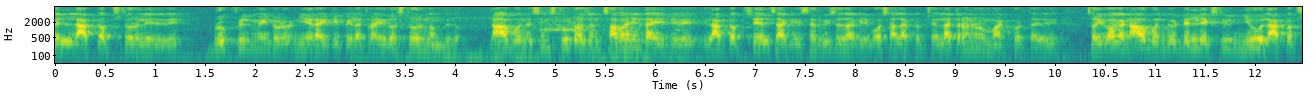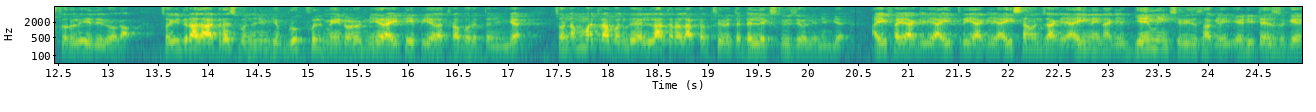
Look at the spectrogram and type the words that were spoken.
ಡೆಲ್ ಲ್ಯಾಪ್ಟಾಪ್ ಸ್ಟೋರಲ್ಲಿ ಇದ್ದೀವಿ Brookfield main road near I T P ಹತ್ರ ಇರೋ ಸ್ಟೋರ್ ನಮ್ಮದು ನಾವು ಬಂದು ಸಿನ್ಸ್ ಟೂ ತೌಸಂಡ್ ಸೆವೆನಿಂದ ಇದ್ದೀವಿ ಲ್ಯಾಪ್ಟಾಪ್ ಸೇಲ್ಸ್ ಆಗಲಿ ಸರ್ವಿಸಸ್ ಆಗಲಿ, ಹೊಸ ಲ್ಯಾಪ್ಟಾಪ್ಸ್ ಎಲ್ಲ ಥರನೂ ನಾವು ಇದ್ದೀವಿ ಸೊ ಇವಾಗ ನಾವು ಬಂದು ಡೆಲ್ಲಿ ಎಕ್ಸ್ಟ್ರೀಮ್ ನ್ಯೂ ಲ್ಯಾಪ್ಟಾಪ್ ಸ್ಟೋರಲ್ಲಿ ಇದ್ದೀವಿ ಇವಾಗ. ಸೊ ಇದರ ಅಡ್ರೆಸ್ ಬಂದು ನಿಮಗೆ Brookfield main road near I T P L ಹತ್ರ ಬರುತ್ತೆ ನಿಮಗೆ. ಸೊ ನಮ್ಮ ಹತ್ರ ಬಂದು ಎಲ್ಲ ಥರ ಲ್ಯಾಪ್ಟಾಪ್ಸ್ ಇರುತ್ತೆ ಡೆಲ್ ಎಕ್ಸ್ಕ್ಲೂಸಿವಲ್ಲಿ ನಿಮಗೆ. ಐ ಫೈ ಆಗಲಿ ಐ ತ್ರೀ ಆಗಲಿ ಐ ಸೆವೆನ್ಸ್ ಆಗಲಿ ಐ ನೈನ್ ಆಗಲಿ ಗೇಮಿಂಗ್ ಸೀರೀಸ್ ಆಗಲಿ ಎಡಿಟರ್ಸ್ಗೆ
